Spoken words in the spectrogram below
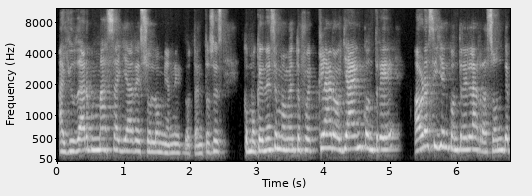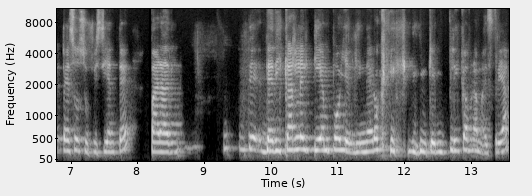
ayudar más allá de solo mi anécdota. Entonces, como que en ese momento fue, claro, ya encontré, ahora sí ya encontré la razón de peso suficiente para de, dedicarle el tiempo y el dinero que, que, implica una maestría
